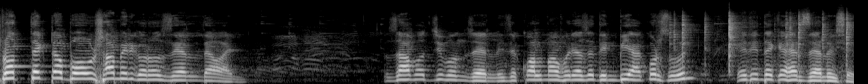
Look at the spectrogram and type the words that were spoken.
প্রত্যেকটা বউ স্বামীর ঘরও জেল দেওয়াইল। যাবজ্জীবন জেল, এই যে কলমা ভরিয়া যে দিন বিয়া করছুন, এদিন থেকে হের জেল হইছে।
